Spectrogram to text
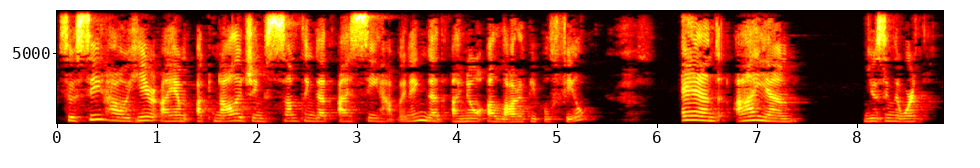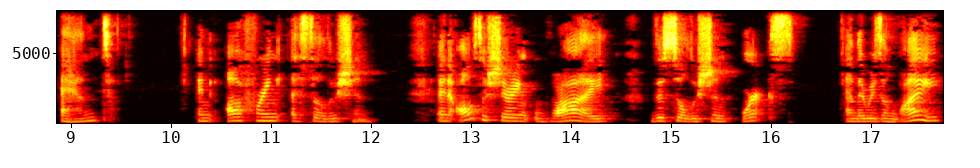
So see how here I am acknowledging something that I see happening that I know a lot of people feel. And I am using the word and and offering a solution and also sharing why the solution works. And the reason why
